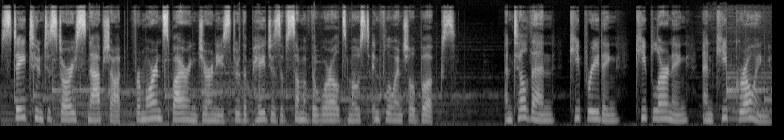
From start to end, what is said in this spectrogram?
Stay tuned to Story Snapshot for more inspiring journeys through the pages of some of the world's most influential books. Until then, keep reading, keep learning, and keep growing.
